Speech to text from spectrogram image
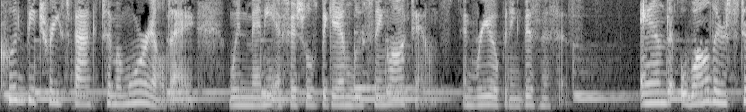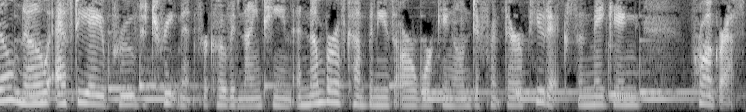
could be traced back to Memorial Day, when many officials began loosening lockdowns and reopening businesses. And while there's still no FDA approved treatment for COVID 19, a number of companies are working on different therapeutics and making progress.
